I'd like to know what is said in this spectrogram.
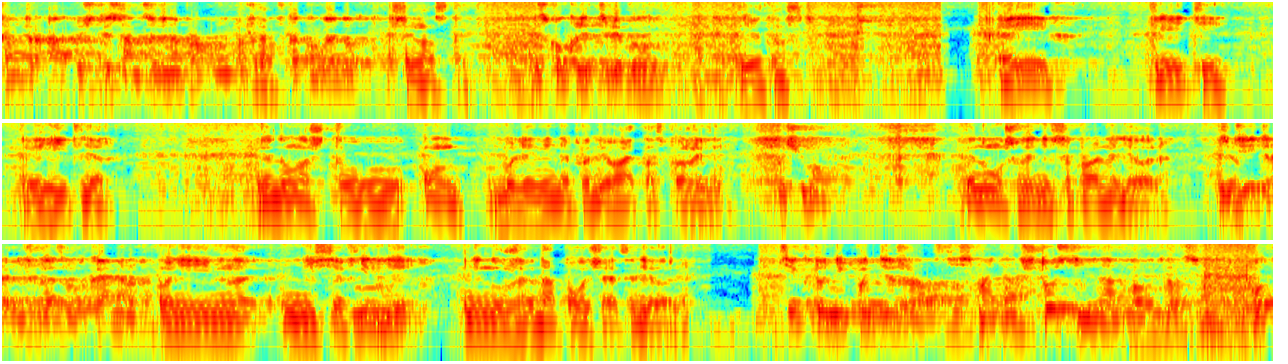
Контра... А, то есть ты сам целенаправленно пошел? Да. В каком году? В 17 И сколько лет тебе было? 19 Рейх, Третий, Гитлер. Я думал, что он более-менее продвигает нас по жизни. Почему? Я думал, что они все правильно делали. Людей травить в газовых камерах? Они именно не всех не людей нужно. ненужные, да, получается, делали. Те, кто не поддержал здесь Майдан, что с ними надо было делать? Вот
